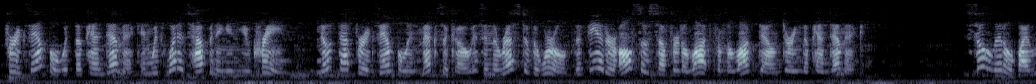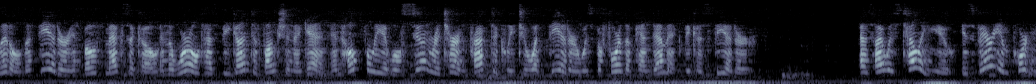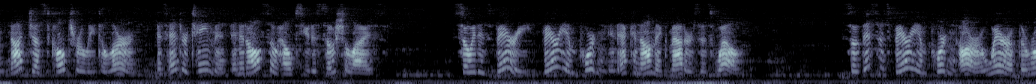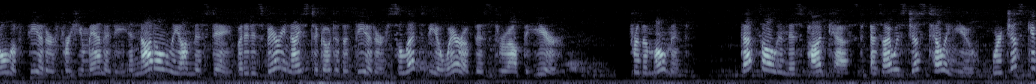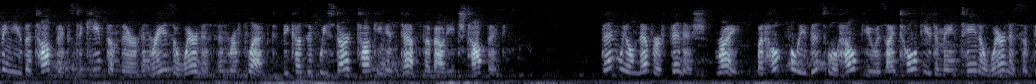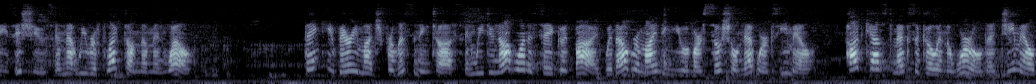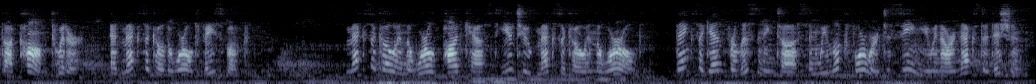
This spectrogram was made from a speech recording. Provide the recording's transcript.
For example, with the pandemic and with what is happening in Ukraine, note that, for example, in Mexico as in the rest of the world, the theater also suffered a lot from the lockdown during the pandemic. So little by little, the theater in both Mexico and the world has begun to function again, and hopefully it will soon return practically to what theater was before the pandemic because theater, as I was telling you, is very important not just culturally to learn, as entertainment, and it also helps you to socialize. So it is very, very important in economic matters as well. So this is very important are aware of the role of theater for humanity and not only on this day but it is very nice to go to the theater so let's be aware of this throughout the year. For the moment, that's all in this podcast. As I was just telling you, we're just giving you the topics to keep them there and raise awareness and reflect because if we start talking in depth about each topic, then we'll never finish, right? But hopefully this will help you as I told you to maintain awareness of these issues and that we reflect on them and well. Thank you very much for listening to us and we do not want to say goodbye without reminding you of our social networks email. Podcast Mexico and the World at gmail.com Twitter. At Mexico the World Facebook. Mexico and the World Podcast YouTube Mexico and the World. Again for listening to us and we look forward to seeing you in our next edition.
